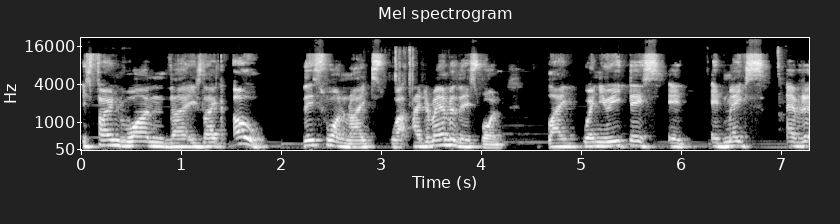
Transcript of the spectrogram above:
he's found one that he's like, oh, this one, right? Well, I remember this one. Like when you eat this, it it makes every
